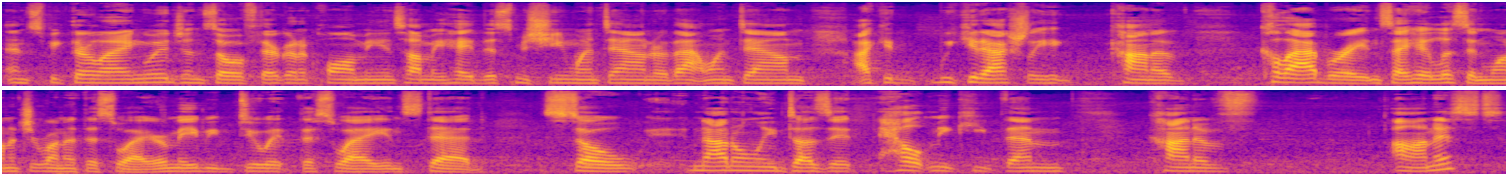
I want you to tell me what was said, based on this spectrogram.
and speak their language, and so if they're going to call me and tell me, hey, this machine went down or that went down, I could we could actually kind of collaborate and say, hey, listen, why don't you run it this way, or maybe do it this way instead. So not only does it help me keep them kind of honest,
